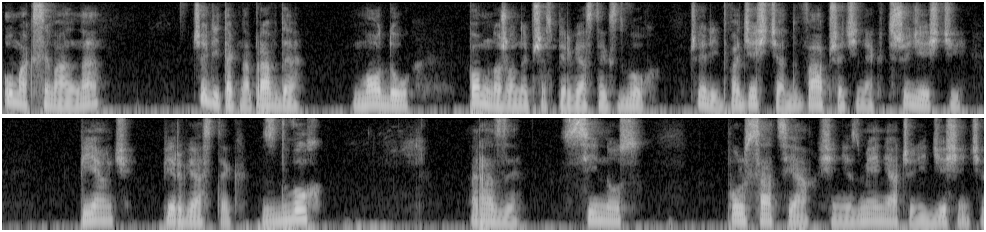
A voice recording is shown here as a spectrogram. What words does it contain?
U maksymalne, czyli tak naprawdę moduł pomnożony przez pierwiastek z 2, czyli 22,35 pierwiastek z 2 razy sinus pulsacja się nie zmienia, czyli 10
